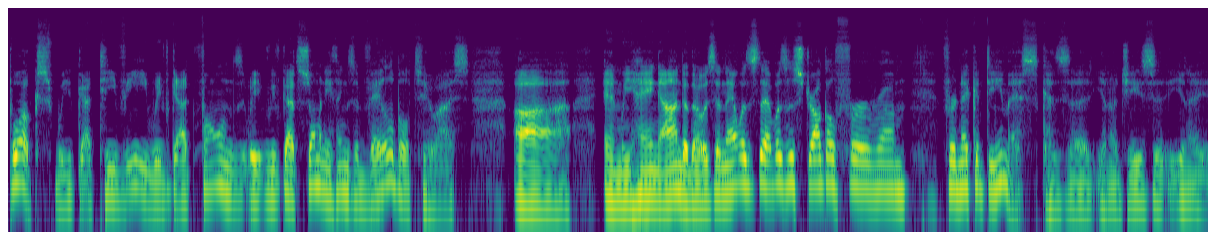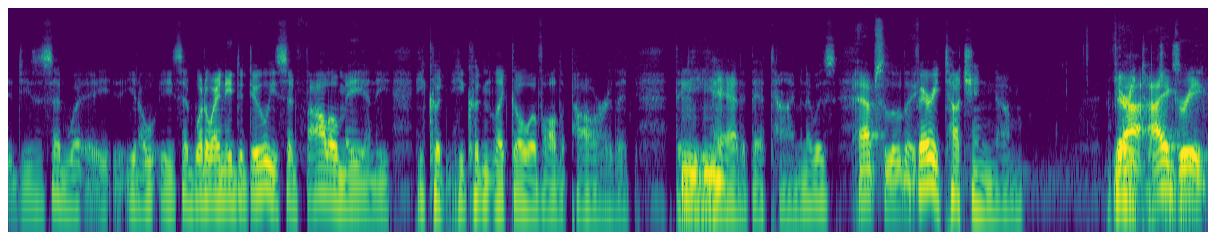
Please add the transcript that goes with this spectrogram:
books. We've got TV. We've got phones. We, we've got so many things available to us, uh, and we hang on to those. And that was that was a struggle for um, for Nicodemus because uh, you know Jesus you know Jesus said what you know he said what do I need to do? He said follow me, and he he couldn't he couldn't let go of all the power that that he had at that time, and it was Absolutely. very touching. Um, very yeah, I agree.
